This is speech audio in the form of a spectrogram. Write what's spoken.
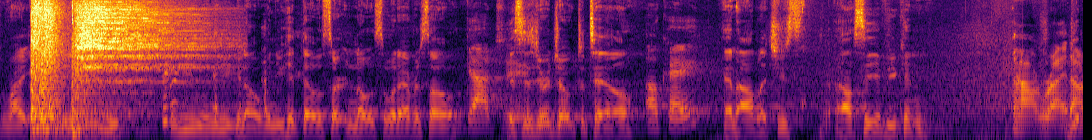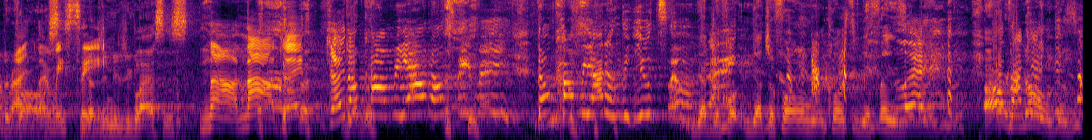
the right energy when you, when you you you know when you hit those certain notes or whatever. So Got you. this is your joke to tell, Okay. and I'll let you. I'll see if you can All right, all right. all it right. across. Let me You, see. got, you need your glasses. Nah, nah, Jaye. Jaye, don't call me out on TV. Don't call me out on the YouTube. You got your Jaye. you got your phone real close to your face. Look, Like, I already I know because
